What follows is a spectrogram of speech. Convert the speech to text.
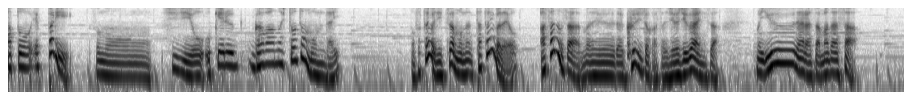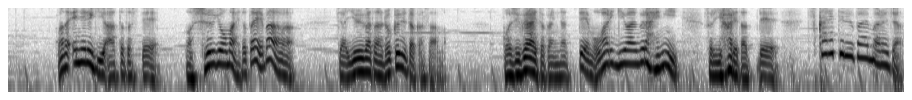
あとやっぱりその指示を受ける側の人の問題例えば実はもう、例えばだよ。朝のさ、まあ、9時とかさ、10時ぐらいにさ、まあ、言うならさ、まださ、まだエネルギーがあったとして、まあ、就業前、例えば、まあ、じゃあ夕方の6時とかさ、まあ、5時ぐらいとかになって、もう終わり際ぐらいにそれ言われたって、疲れてる場合もあるじゃん。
